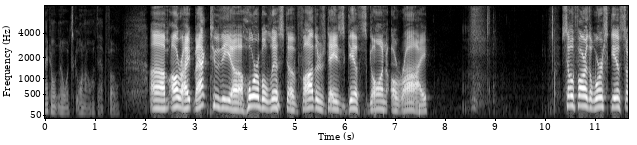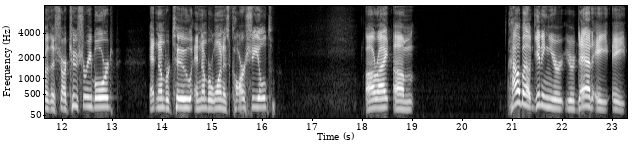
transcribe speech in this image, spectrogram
I don't know what's going on with that phone. Um, all right, back to the uh, horrible list of Father's Day's gifts gone awry. So far, the worst gifts are the charcuterie board at number two, and number one is Car Shield. All right. Um, how about getting your your dad a a?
